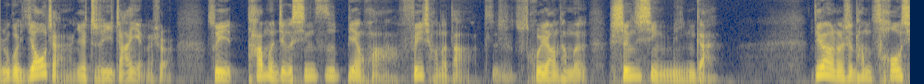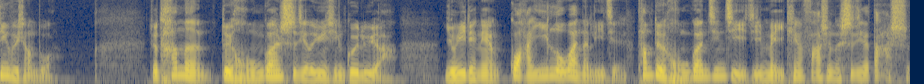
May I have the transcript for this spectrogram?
如果腰斩，也只是一眨眼的事儿。所以他们这个薪资变化非常的大，会让他们生性敏感。第二呢，是他们操心非常多。就他们对宏观世界的运行规律啊，有一点点挂一漏万的理解。他们对宏观经济以及每天发生的世界大事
